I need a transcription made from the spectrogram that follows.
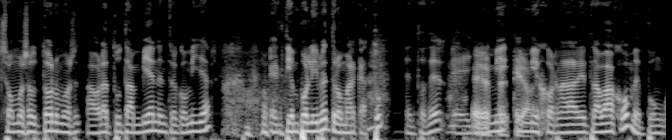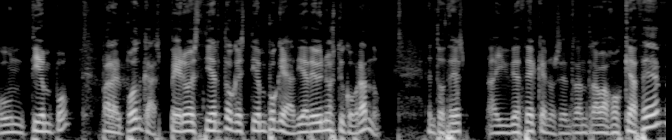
somos autónomos, ahora tú también, entre comillas, el tiempo libre te lo marcas tú. Entonces, eh, yo en mi, en mi, jornada de trabajo me pongo un tiempo para el podcast, pero es cierto que es tiempo que a día de hoy no estoy cobrando. Entonces, hay veces que nos entran trabajos que hacer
